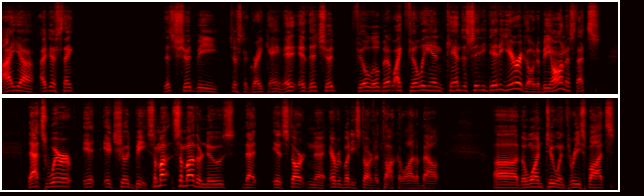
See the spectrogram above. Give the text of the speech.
I uh, I just think this should be just a great game. It, it, it should feel a little bit like Philly and Kansas City did a year ago. To be honest, that's that's where it it should be. Some some other news that is starting. Everybody's starting to talk a lot about uh, the one, two, and three spots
